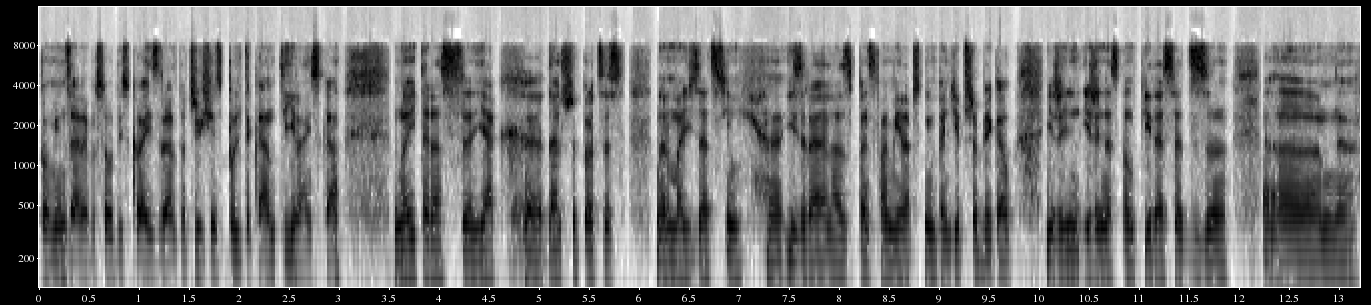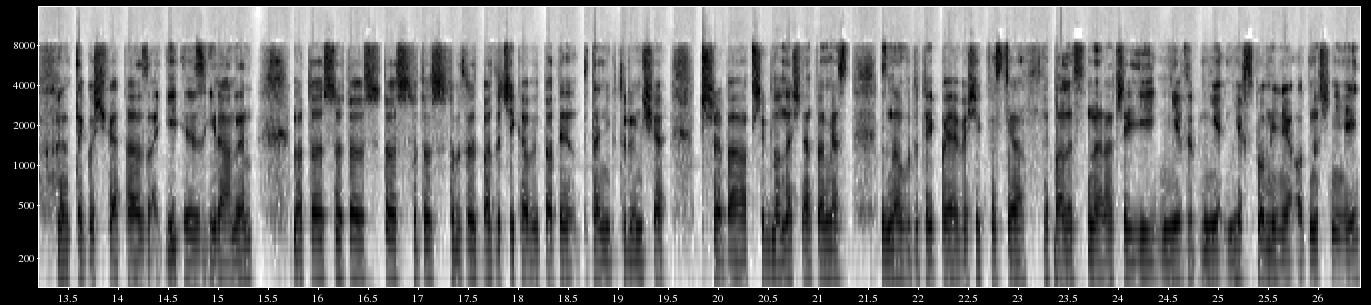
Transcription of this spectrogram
pomiędzy Arabią Saudyjską a Izrael to oczywiście jest polityka antyirańska. No i teraz jak dalszy proces normalizacji Izraela z państwami arabskimi będzie przebiegał, jeżeli, jeżeli nastąpi reset z e, tego świata z, z Iranem, no to to, to, to, jest, to jest bardzo ciekawe pytanie, którym się trzeba przyglądać. Natomiast znowu tutaj pojawia się kwestia Palestyna raczej jej nie, nie, nie wspomnienia odnośnie jej.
